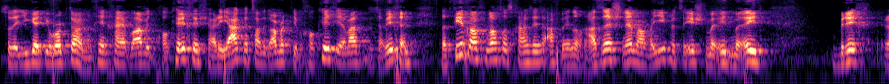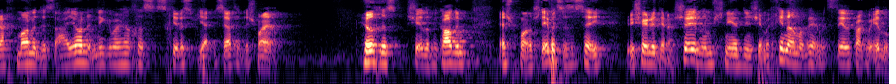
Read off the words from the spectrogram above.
so that you get your work done. Brich rachmana des ayon and nigma hilchas. V'kadim yesh shtebetz say rishayla din shniyah din shemechinam avim v'tzteil prakva elu.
